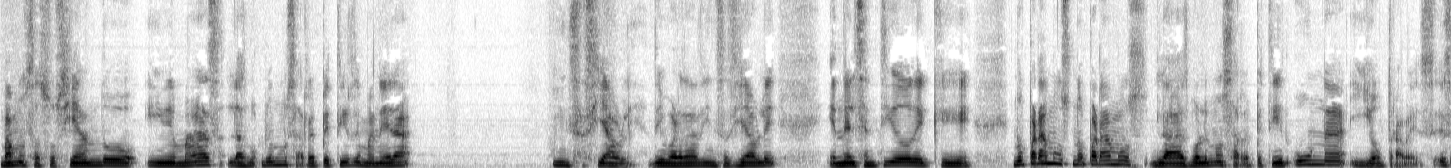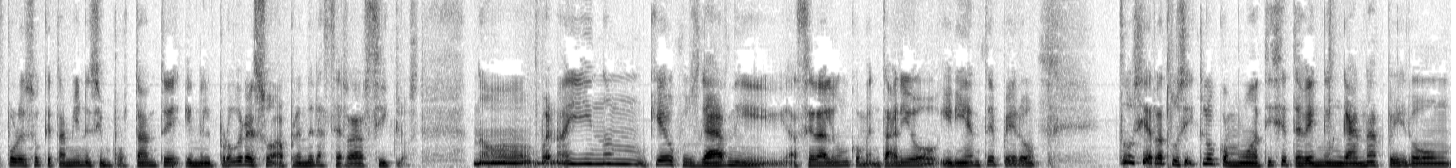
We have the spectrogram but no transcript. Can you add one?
vamos asociando y demás, las volvemos a repetir de manera insaciable, de verdad insaciable, en el sentido de que no paramos, no paramos, las volvemos a repetir una y otra vez. Es por eso que también es importante en el progreso aprender a cerrar ciclos. No, bueno, ahí no quiero juzgar ni hacer algún comentario hiriente, pero tú cierra tu ciclo como a ti se te venga en gana, pero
